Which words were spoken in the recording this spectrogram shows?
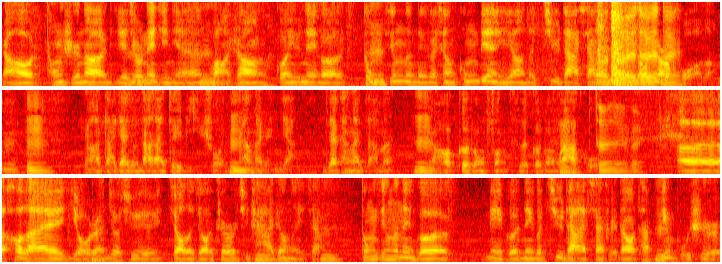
然后同时呢，也就是那几年，网上关于那个东京的那个像宫殿一样的巨大下水道的照片火了，嗯，然后大家就拿来对比，说你看看人家，你再看看咱们，然后各种讽刺，各种挖苦，对对对。呃，后来有人就去较了较真儿，去查证了一下，东京的那个那个那个巨大的下水道，它并不是。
